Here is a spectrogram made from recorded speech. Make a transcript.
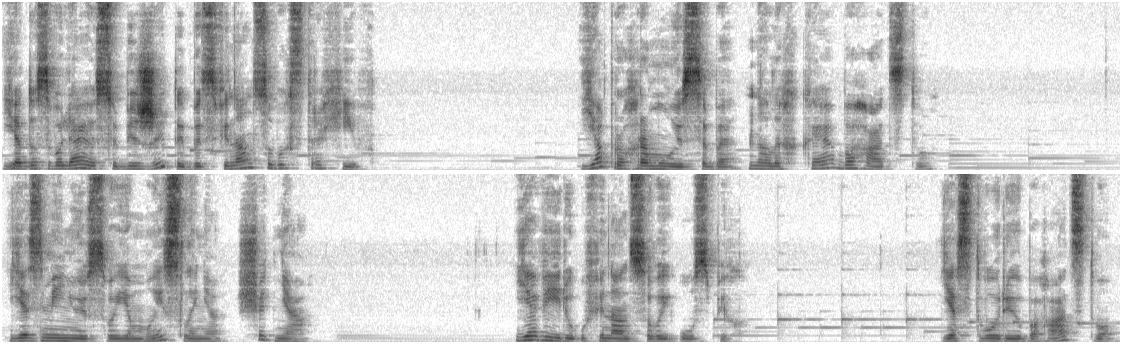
Я дозволяю собі жити без фінансових страхів. Я програмую себе на легке багатство. Я змінюю своє мислення щодня. Я вірю у фінансовий успіх. Я створюю багатство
